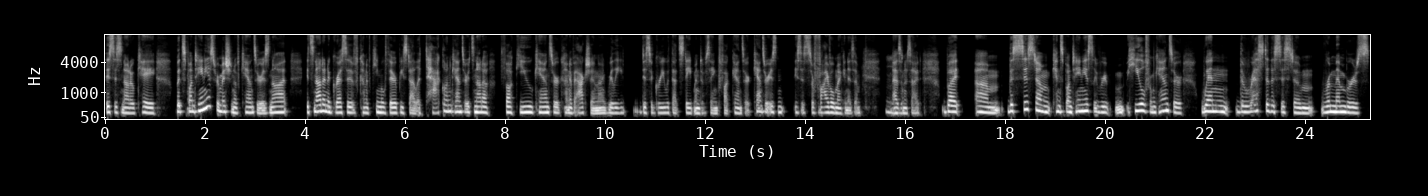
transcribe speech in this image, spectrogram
this is not okay. But spontaneous remission of cancer is not, it's not an aggressive kind of chemotherapy style attack on cancer. It's not a fuck you cancer kind of action. I really disagree with that statement of saying fuck cancer. Cancer is, is a survival mechanism, mm. as an aside. But um, the system can spontaneously re- heal from cancer when the rest of the system remembers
